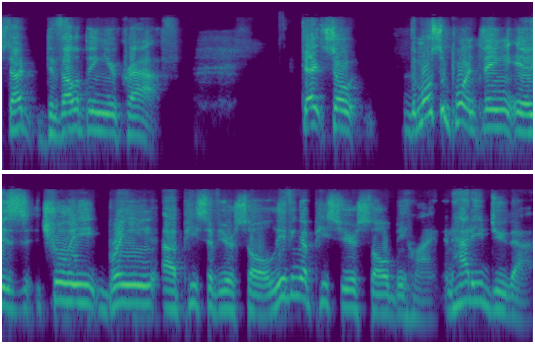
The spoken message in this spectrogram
Start developing your craft. Okay, so the most important thing is truly bringing a piece of your soul, leaving a piece of your soul behind. And how do you do that?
